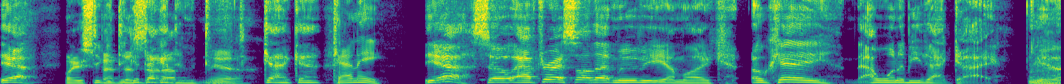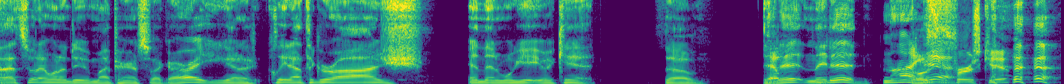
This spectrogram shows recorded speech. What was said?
yeah. Well, you sped this up? Yeah. Yeah. Kenny. Yeah. So after I saw that movie, I'm like, okay, I want to be that guy. You know, that's what I want to do. My parents were like, all right, you got to clean out the garage and then we'll get you a kid. So did it and they did. What was Nice. Yeah. your first kid?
